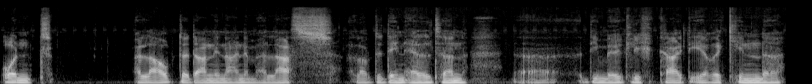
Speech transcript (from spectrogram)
und erlaubte dann in einem Erlass, erlaubte den Eltern äh, die Möglichkeit, ihre Kinder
